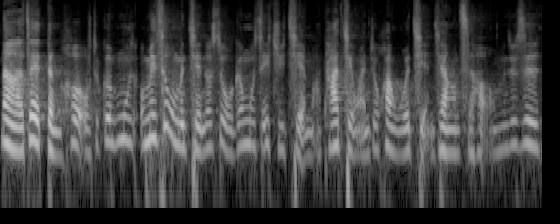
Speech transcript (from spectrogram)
那在等候，我就跟牧，我每次我们剪都是我跟牧师一起剪嘛，他剪完就换我剪，这样子哈。我们就是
